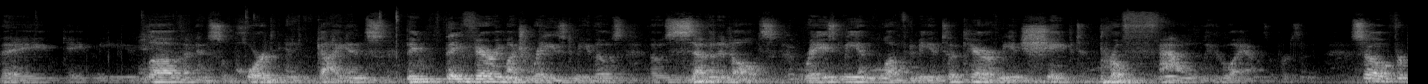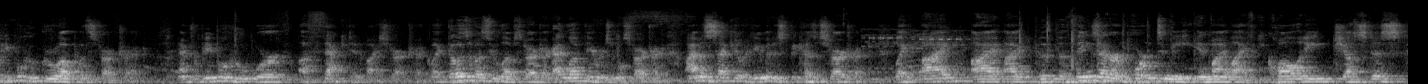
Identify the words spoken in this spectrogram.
They gave me love and support and guidance. They, they very much raised me. Those, those seven adults raised me and loved me and took care of me and shaped profoundly who I am as a person. So for people who grew up with Star Trek, and for people who were affected by Star Trek, like those of us who love Star Trek, I love the original Star Trek. I'm a secular humanist because of Star Trek. Like I, I, I the, the things that are important to me in my life: equality, justice,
